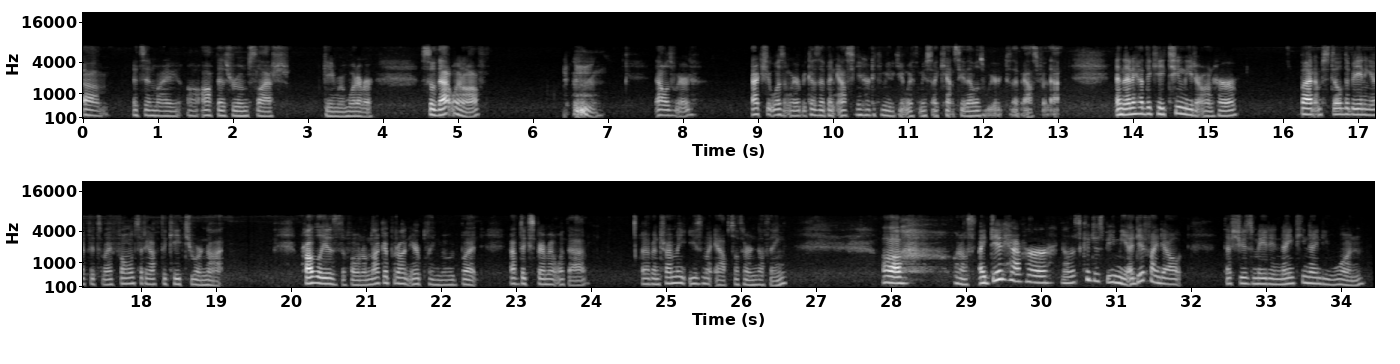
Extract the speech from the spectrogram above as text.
um, it's in my uh, office room slash game room, whatever. So that went off. that was weird. Actually, it wasn't weird because I've been asking her to communicate with me, so I can't say that was weird because I've asked for that. And then I had the K2 meter on her, but I'm still debating if it's my phone setting off the K2 or not. Probably is the phone. I'm not going to put on airplane mode, but I have to experiment with that. I've been trying to use my apps with her, nothing. Uh, what else? I did have her, now this could just be me. I did find out that she was made in 1991.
